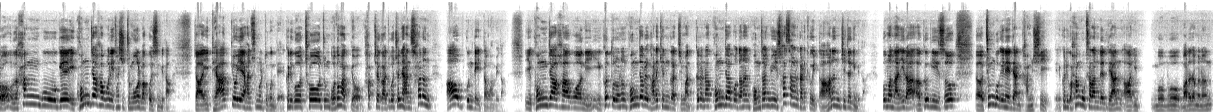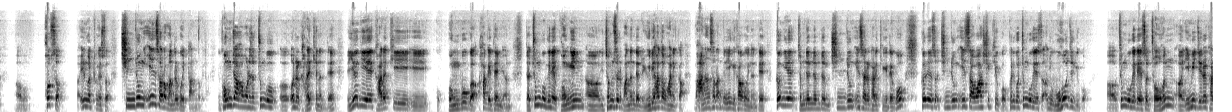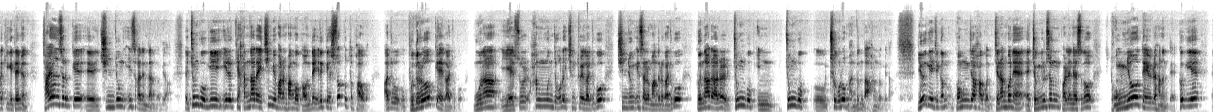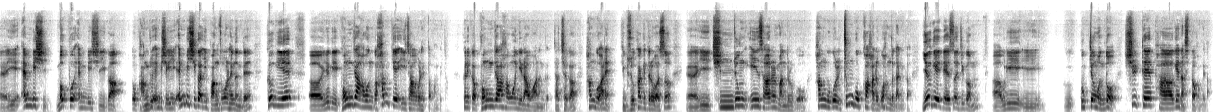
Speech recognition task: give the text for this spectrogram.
어, 한국의 이 공자학원이 다시 주목을 받고 있습니다. 자, 이 대학교에 한 22군데, 그리고 초, 중, 고등학교 합쳐가지고 전에 한 39군데 있다고 합니다. 이 공자학원이 겉으로는 공자를 가르치는 것 같지만, 그러나 공자보다는 공산주의 사상을 가르치고 있다 하는 지적입니다. 뿐만 아니라 어, 거기서 어, 중국인에 대한 감시 예, 그리고 한국 사람들에 대한 아, 이뭐 뭐 말하자면은 어, 포섭 이런 걸 통해서 친중 인사로 만들고 있다는 겁니다. 공자학원에서 중국어를 가르치는데 여기에 고- 공부가 하게 되면 자, 중국인의 공인 어, 이 점수를 받는데도 유리하다고 하니까 많은 사람들이 여기 가고 있는데 거기에 점점 점점 친중 인사를 가르치게 되고 그래서 친중 인사화 시키고 그리고 중국에 대해서 아주 우호적이고 어, 중국에 대해서 좋은 어, 이미지를 가르치게 되면 자연스럽게 에, 친중 인사가 된다는 겁니다. 중국이 이렇게 한 나라에 침입하는 방법 가운데 이렇게 소프트 파워 아주 부드럽게 해가지고 문화, 예술, 학문적으로 침투해가지고 친중 인사를 만들어가지고 그 나라를 중국인, 중국 어, 측으로 만든다 하는 겁니다. 여기에 지금 공자학원, 지난번에 정률성 관련해서도 동료 대회를 하는데 거기에 에, 이 MBC, 목포 MBC가 또 광주 MBC, 이 MBC가 이 방송을 했는데 거기에 어, 여기 공자학원과 함께 이 작업을 했다고 합니다. 그러니까 공자학원이라고 하는 것 자체가 한국 안에 깊숙하게 들어와서 에, 이 친중 인사를 만들고 한국을 중국화하려고 한 거다니까. 여기에 대해서 지금 아, 우리 이, 그 국정원도 실태 파악에 나섰다고 합니다.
